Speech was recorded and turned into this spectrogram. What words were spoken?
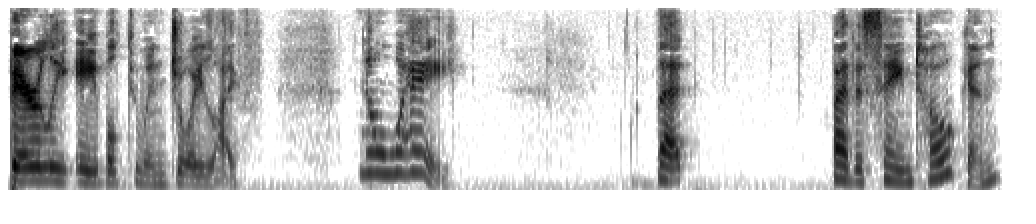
barely able to enjoy life. No way. But by the same token,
